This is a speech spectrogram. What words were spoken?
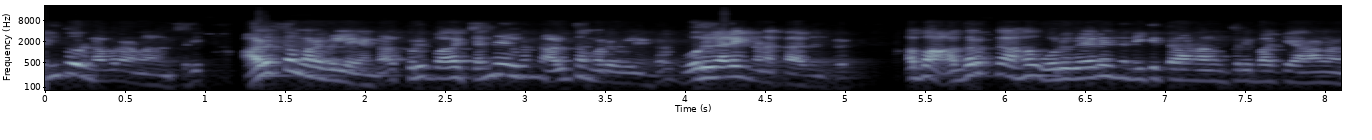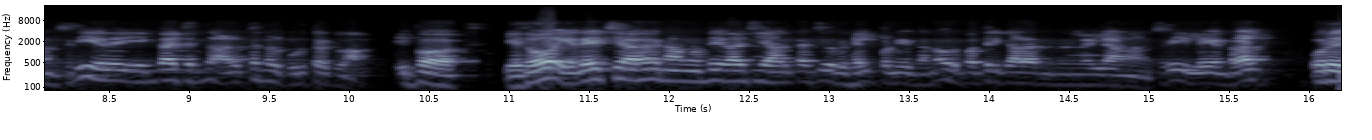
எந்த ஒரு நபரானாலும் சரி அழுத்தம் வரவில்லை என்றால் குறிப்பாக சென்னையிலிருந்து அழுத்தம் வரவில்லை என்றால் ஒரு வேலையும் நடக்காது என்று. அதற்காக ஒருவேளை இந்த நிகிதா ஆனாலும் சரி பாக்கி ஆனாலும் சரி எங்காச்சும் இருந்து அழுத்தங்கள் கொடுத்துருக்கலாம். இப்போ ஏதோ எதேச்சியாக நாம் வந்து ஏதாச்சும் யாருக்காச்சும் ஒரு ஹெல்ப் பண்ணியிருந்தோம்னா ஒரு பத்திரிகையாளர் நிலையில் ஆனாலும் சரி இல்லை என்றால் ஒரு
